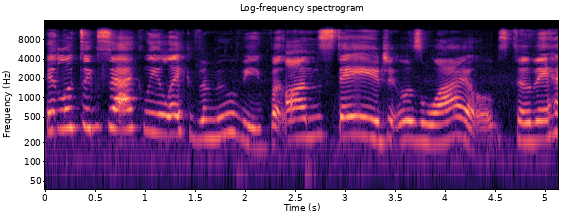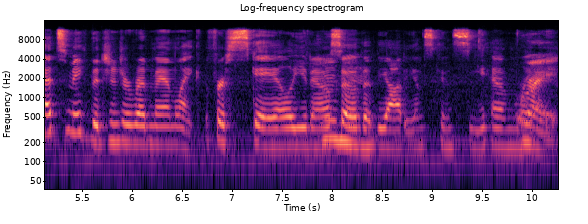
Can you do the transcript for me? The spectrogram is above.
It looked exactly like the movie, but on stage it was wild. So they had to make the gingerbread man like for scale, you know, so Mhm. that the audience can see him like Right.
